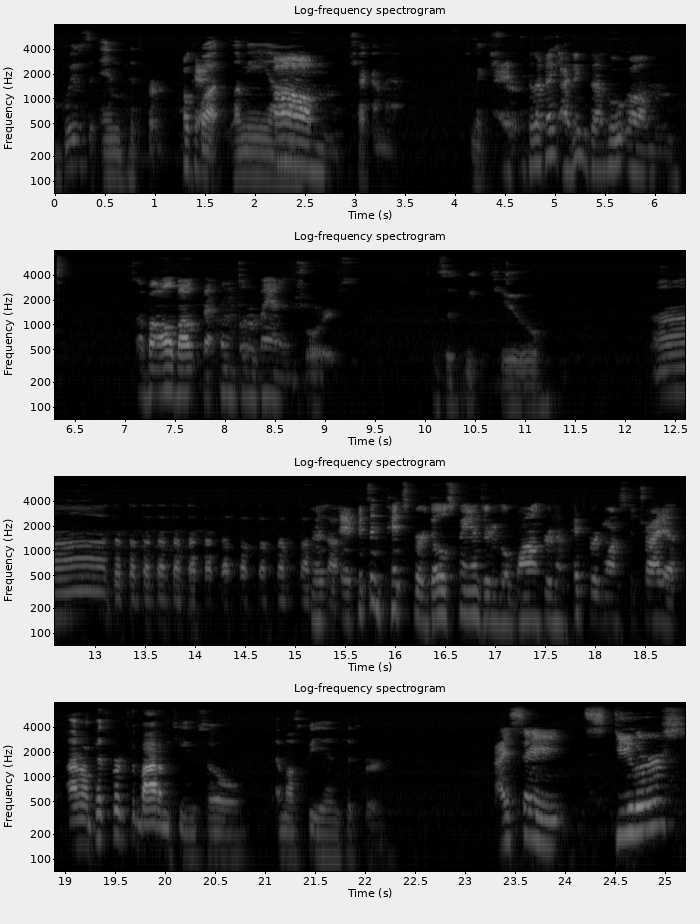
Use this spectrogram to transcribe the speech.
I believe it's in Pittsburgh. Okay. But let me um, check on that to make sure. Because I think I think that who um about all about that home field advantage. Shores. This is week two. If it's in Pittsburgh, those fans are gonna go bonkers, and Pittsburgh wants to try to. I don't know. Pittsburgh's the bottom team, so it must be in Pittsburgh. I say Steelers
